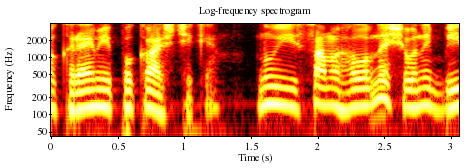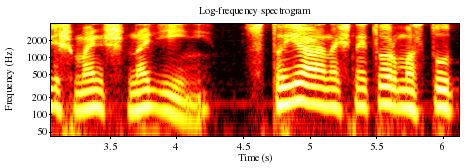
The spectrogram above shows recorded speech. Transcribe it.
окремі показчики. Ну і саме головне, що вони більш-менш надійні. Стояночний тормоз тут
